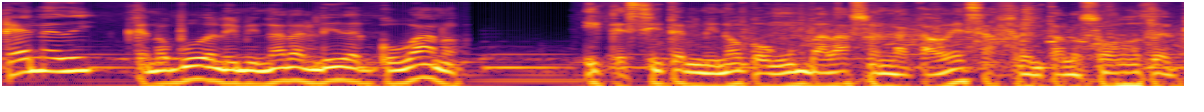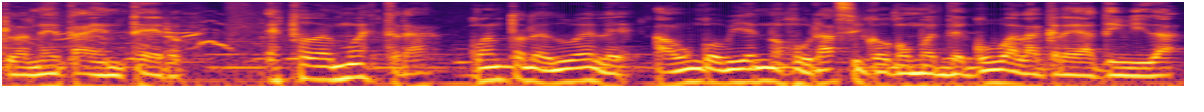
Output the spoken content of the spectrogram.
Kennedy, que no pudo eliminar al líder cubano y que sí terminó con un balazo en la cabeza frente a los ojos del planeta entero. Esto demuestra cuánto le duele a un gobierno jurásico como el de Cuba la creatividad,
